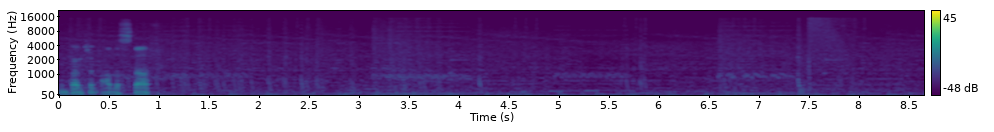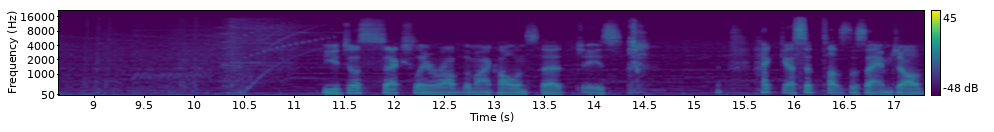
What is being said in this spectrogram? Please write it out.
A bunch of other stuff. You just sexually robbed the mic hole instead. Jeez. I guess it does the same job.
